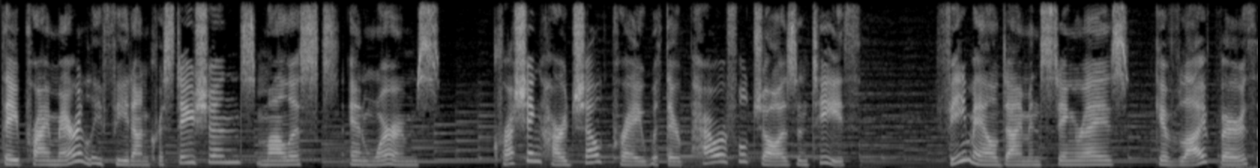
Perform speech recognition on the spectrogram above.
They primarily feed on crustaceans, mollusks, and worms, crushing hard shelled prey with their powerful jaws and teeth. Female diamond stingrays give live birth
